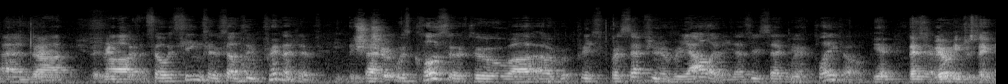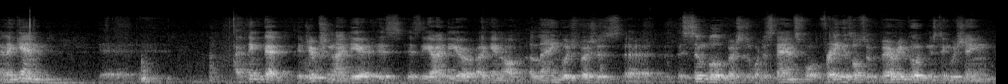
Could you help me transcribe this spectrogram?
And uh, Very- very uh, interesting. so it seems there's something primitive Sure. that was closer to uh, a pre- perception of reality, as you said with Yeah. Plato. Yeah, that's very interesting. And again, uh, I think that Egyptian idea is, is the idea, again, of a language versus uh, the symbol versus what it stands for. Frege is also very good in distinguishing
